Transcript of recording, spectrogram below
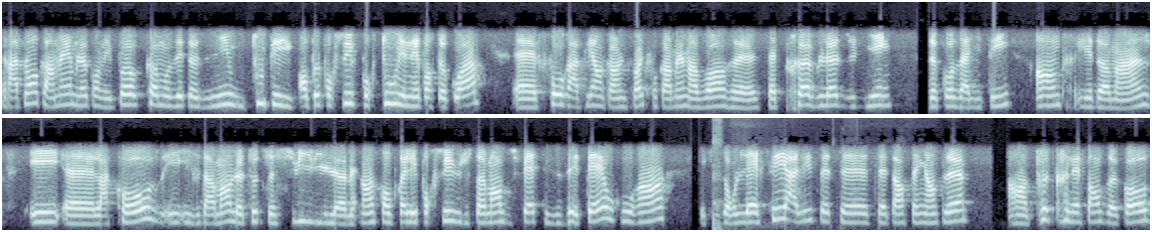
Rappelons quand même là, qu'on n'est pas comme aux États-Unis où tout est, on peut poursuivre pour tout et n'importe quoi. Il euh, faut rappeler encore une fois qu'il faut quand même avoir euh, cette preuve-là du lien de causalité entre les dommages et euh, la cause et évidemment le tout se suivi là. Maintenant, est-ce qu'on pourrait les poursuivre justement du fait qu'ils étaient au courant et qu'ils ont laissé aller cette, cette enseignante-là en toute connaissance de cause?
